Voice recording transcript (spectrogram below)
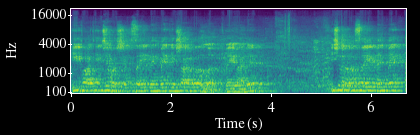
Parti İlçe Başkanı Sayın Mehmet Yaşar Badalı Beyefendi, İş adamı Sayın Mehmet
